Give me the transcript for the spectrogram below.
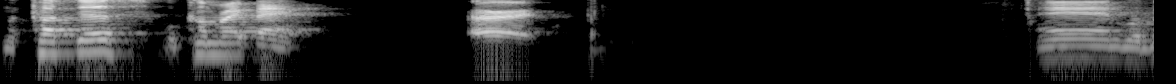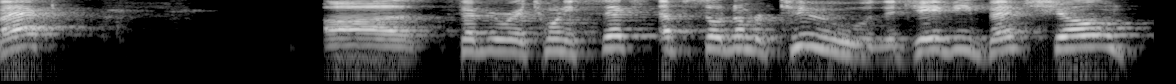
I'm gonna cut this. We'll come right back. All right. And we're back. Uh, February 26th, episode number two, the JV Bench Show.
